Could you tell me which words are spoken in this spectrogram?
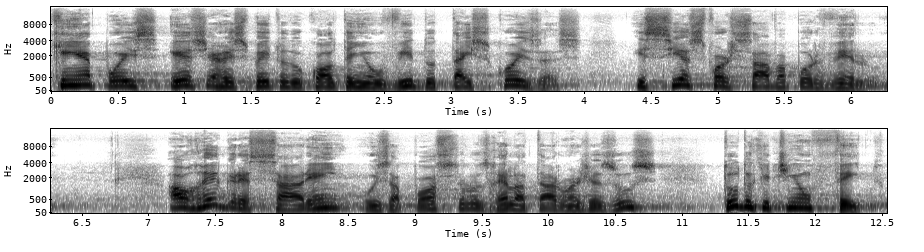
quem é, pois, este a respeito do qual tem ouvido tais coisas e se esforçava por vê-lo? Ao regressarem, os apóstolos relataram a Jesus tudo o que tinham feito,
